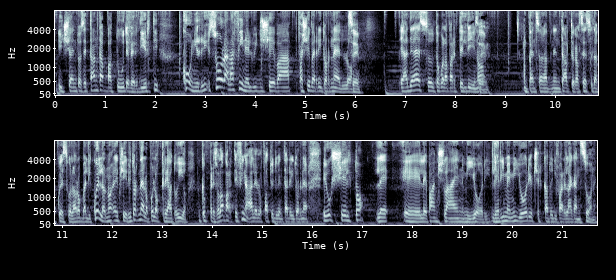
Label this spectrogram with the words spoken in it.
di 170 battute per dirti. Con il ri- solo alla fine lui diceva, faceva il ritornello. Sì, E adesso tutta quella parte lì, no? sì. Non penso a nient'altro che al sesso da questo, quella roba lì. Quello, no, cioè, il ritornello poi l'ho creato io, perché ho preso la parte finale e l'ho fatto diventare ritornello. E ho scelto le, eh, le punchline migliori, le rime migliori, ho cercato di fare la canzone.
